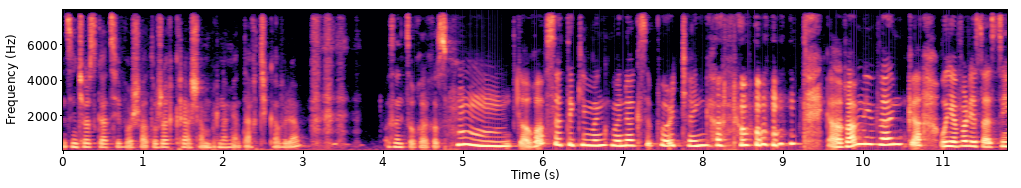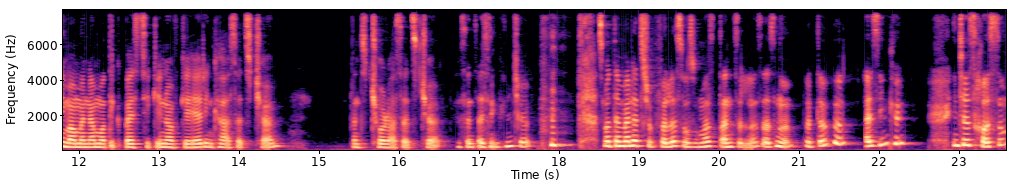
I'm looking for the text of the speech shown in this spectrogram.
հենց ինչ որ զգացի, որ շատ ուժեղ քրաշ եմ բռնա մի հատ աղջիկա վրա ասենց ուղեղս հմ կարող սա-տակի մենք մենակ support չենք անում կարող մի բան կա ու երբ որ ես ասացի իմ ամենամոտիկ բեստիկին ով գեյեր ինքը ասաց չէ ոնց չոր ասաց չէ ասենց այսինքն չէ ասում եմ դե մեր հետ շփվել ես ուզում ես տենց լնես ասում եմ վտը այսինքն Ինչ ես խոսում,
